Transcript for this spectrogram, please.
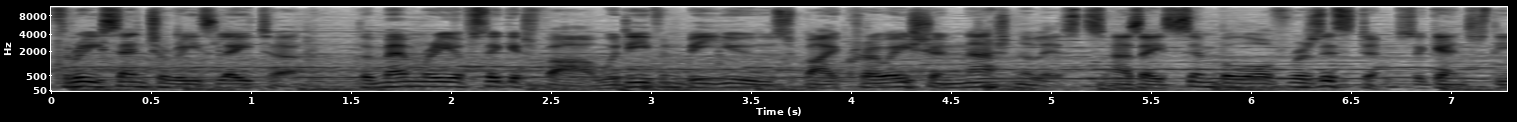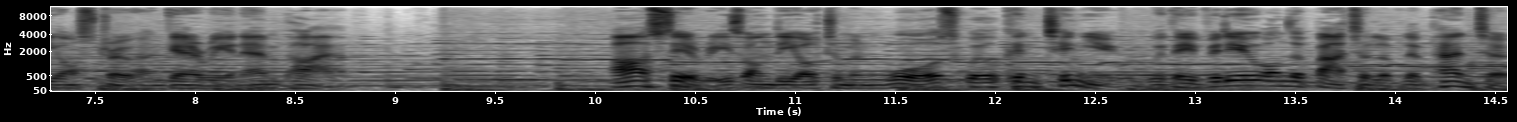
Three centuries later, the memory of Szigetvár would even be used by Croatian nationalists as a symbol of resistance against the Austro-Hungarian Empire. Our series on the Ottoman Wars will continue with a video on the Battle of Lepanto,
